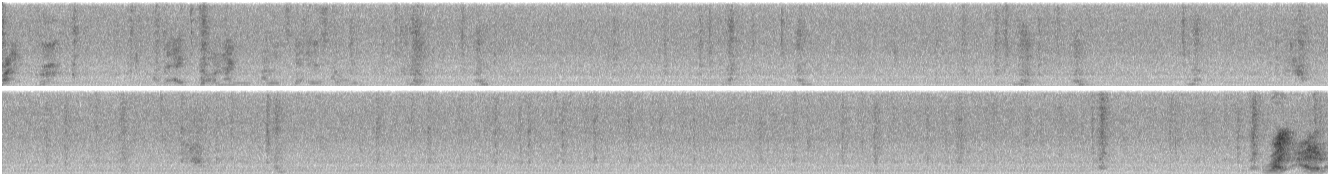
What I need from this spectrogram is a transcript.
Right. The egg's gone, I, I need to get his gone. Right, I don't know.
